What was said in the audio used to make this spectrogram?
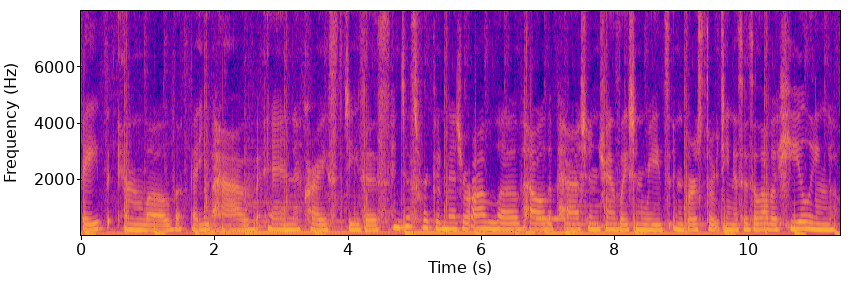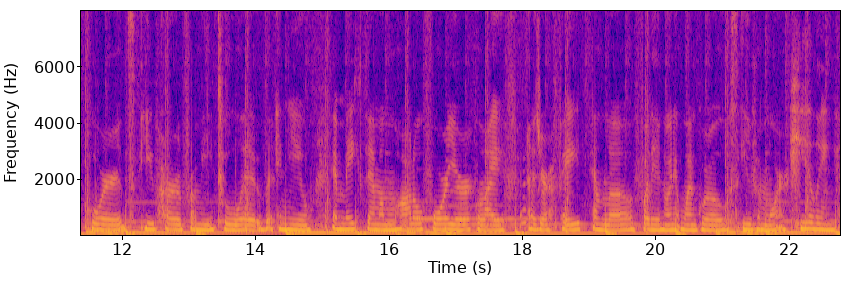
faith and love that you have in Christ Jesus. And just for good measure, I love how the the Passion Translation reads in verse 13, it says, Allow the healing words you've heard from me to live in you and make them a model for your life as your faith and love for the Anointed One grows even more. Healing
